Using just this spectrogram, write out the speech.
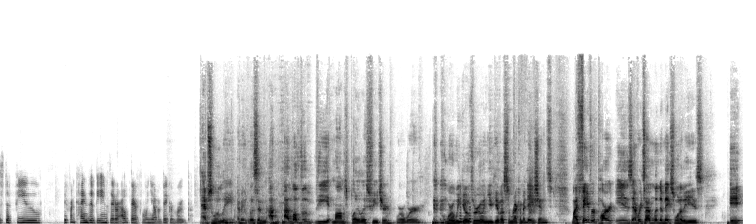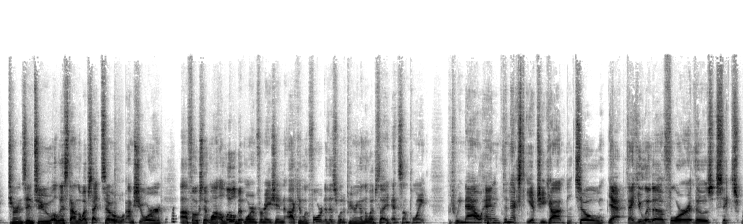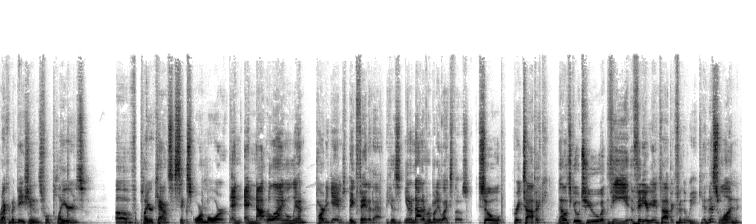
just a few different kinds of games that are out there for when you have a bigger group. Absolutely. I mean, listen, I'm, i love the the mom's playlist feature where we're where we go through and you give us some recommendations. My favorite part is every time Linda makes one of these, it turns into a list on the website. So I'm sure uh, folks that want a little bit more information uh, can look forward to this one appearing on the website at some point between now Absolutely. and the next EFG Con. So, yeah, thank you, Linda, for those six recommendations for players of player counts six or more. And and not relying only on party games. Big fan of that because you know not everybody likes those. So great topic. Now let's go to the video game topic for the week. And this one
